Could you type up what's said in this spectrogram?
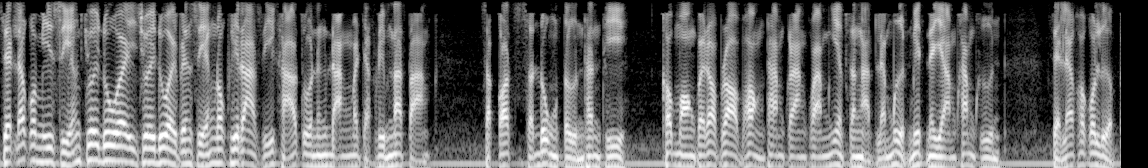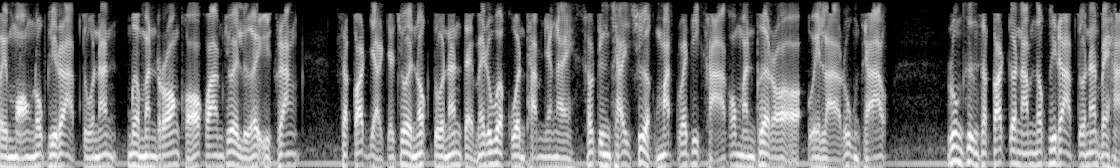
เสร็จแล้วก็มีเสียงช่วยด้วย ช่วยด้วย เป็นเสียงนกพิราบสีขาวตัวหนึ่งดังมาจากริมหน้าต่าง สกอตสะดุ้งตื่นทันที เขามองไปรอบๆห้องท่ามกลางความเงียบสงัดและมืดมิดในยามค่ำคืน เสร็จแล้วเขาก็เหลือบไปมองนกพิราบตัวนั้น เมื่อมันร้องขอความช่วยเหลืออีกครั้ง สกอตอยากจะช่วยนกตัวนั้น แต่ไม่รู้ว่าควรทำยังไง เขาจึงใช้เชือกมัดไว้ที่ขาของมันเพื่อรอเวลารุ่งเช้า รุ่งขึ้นสกอตก็นำนกพิราบตัวนั้นไปหา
